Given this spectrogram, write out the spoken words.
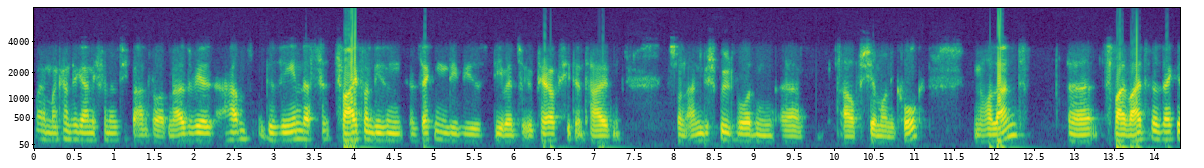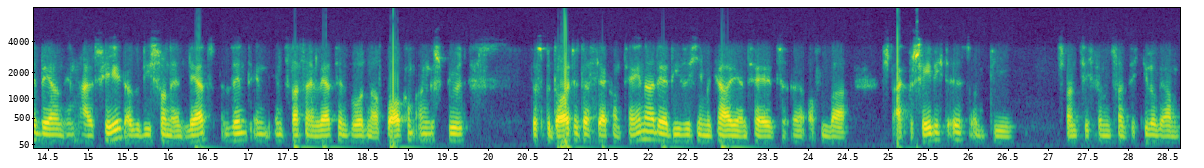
man kann sie gar nicht vernünftig beantworten. Also wir haben gesehen, dass zwei von diesen Säcken, die dieses Dibenzoylperoxid enthalten, schon angespült wurden äh, auf Schiermonnikoog in Holland. Äh, zwei weitere Säcke, deren Inhalt fehlt, also die schon entleert sind, in, ins Wasser entleert sind, wurden auf Borkum angespült. Das bedeutet, dass der Container, der diese Chemikalie enthält, äh, offenbar stark beschädigt ist und die 20, 25 Kilogramm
